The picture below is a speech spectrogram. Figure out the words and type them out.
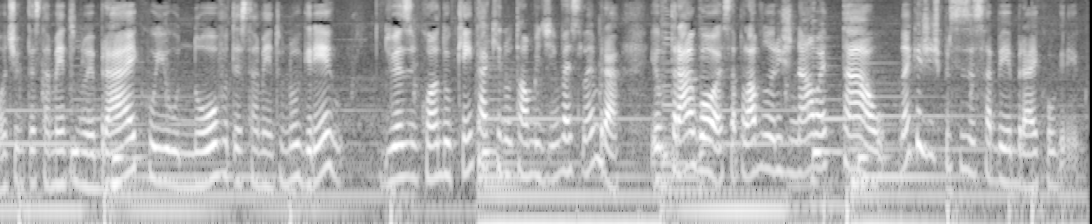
O Antigo Testamento no hebraico e o Novo Testamento no grego, de vez em quando, quem está aqui no Talmidim vai se lembrar. Eu trago, ó, essa palavra no original é tal. Não é que a gente precisa saber hebraico ou grego,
